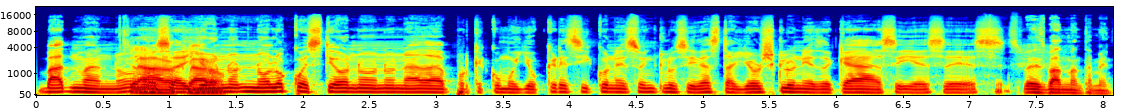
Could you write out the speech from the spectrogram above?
Batman, ¿no? Claro, o sea, claro. yo no, no lo cuestiono, no nada, porque como yo crecí con eso, inclusive hasta George Clooney es de que, ah, sí, ese es Es, es Batman también.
